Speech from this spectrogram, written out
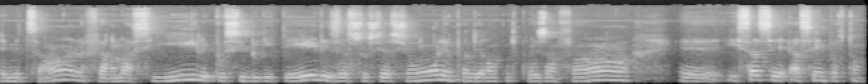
les médecins, la pharmacie, les possibilités, les associations, les points de rencontre pour les enfants. Euh, et, ça, c'est assez important.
